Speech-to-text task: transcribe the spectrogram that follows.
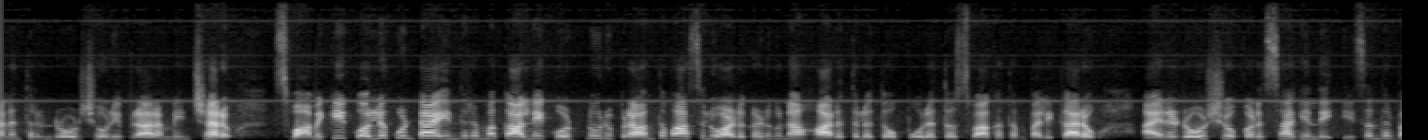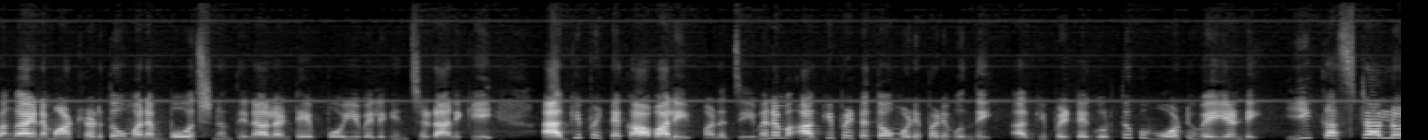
అనంతరం రోడ్ షోని ప్రారంభించారు. స్వామికి కొల్లకుంట ఇందిరమ్మ కాలనీ కొట్నూరు ప్రాంతవాసులు అడుగడుగున హారతులతో పూలతో స్వాగతం పలికారు. ఆయన రోడ్ షో కొనసాగింది. ఈ సందర్భంగా ఆయన మాట్లాడుతూ మనం భోజనం తినాలంటే పోయి వెలిగించడానికి అగ్గిపెట్టె కావాలి. మన జీవనం అగ్గిపెట్టెతో ముడిపడి ఉంది. అగ్గిపెట్టె గుర్తుకు ఓటు వేయండి. ఈ కష్టాల్లో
